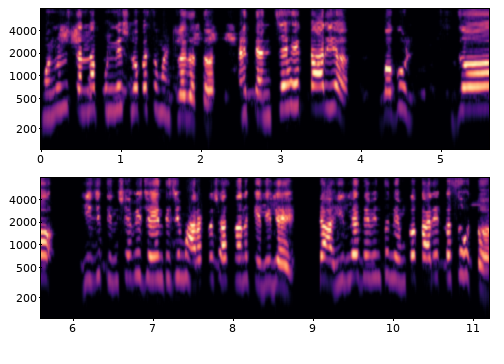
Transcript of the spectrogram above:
म्हणून त्यांना पुण्यश्लोक असं म्हटलं जातं. आणि त्यांचे हे कार्य बघून जो ही जी तीनशेवी जयंती जी महाराष्ट्र शासनानं केलेली आहे त्या अहिल्या देवींचं नेमकं कार्य कसं होतं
